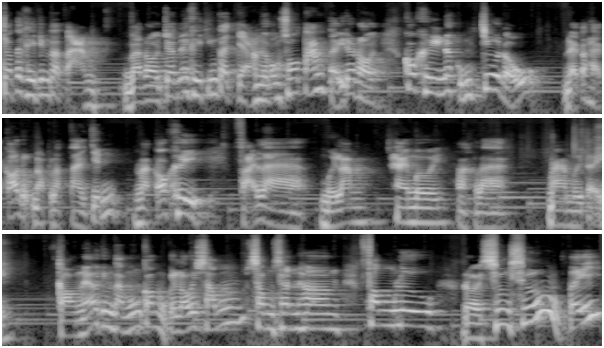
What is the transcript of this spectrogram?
cho tới khi chúng ta tạm, và rồi cho đến khi chúng ta chạm được con số 8 tỷ đó rồi, có khi nó cũng chưa đủ để có thể có được độc lập tài chính mà có khi phải là 15, 20 hoặc là 30 tỷ. Còn nếu chúng ta muốn có một cái lối sống song sinh hơn phong lưu rồi sương sướng một tí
